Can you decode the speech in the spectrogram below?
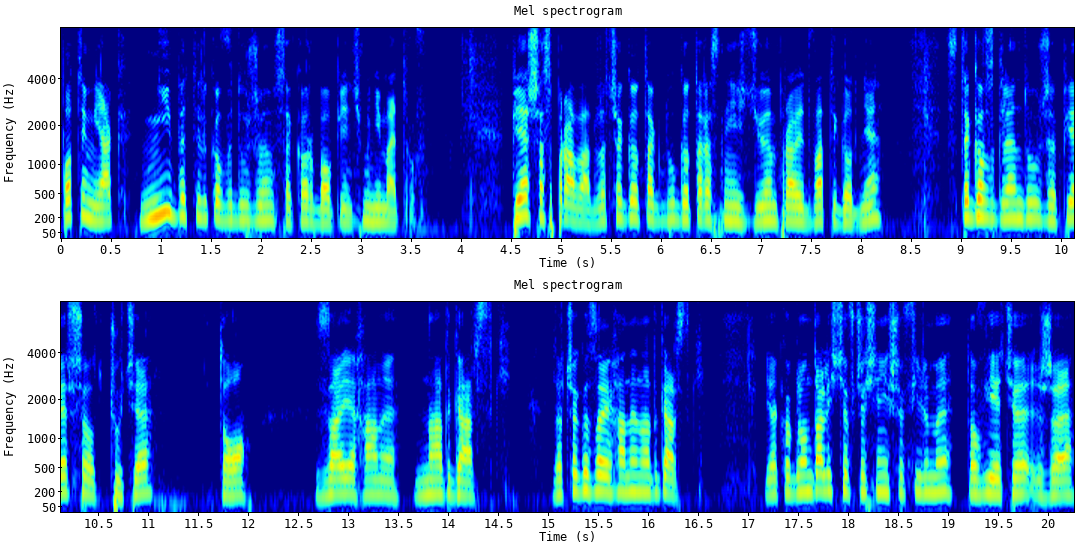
po tym, jak niby tylko wydłużyłem sobie korbę o 5 mm. Pierwsza sprawa, dlaczego tak długo teraz nie jeździłem, prawie dwa tygodnie? Z tego względu, że pierwsze odczucie to zajechane nadgarstki. Dlaczego zajechane nadgarstki? Jak oglądaliście wcześniejsze filmy, to wiecie, że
